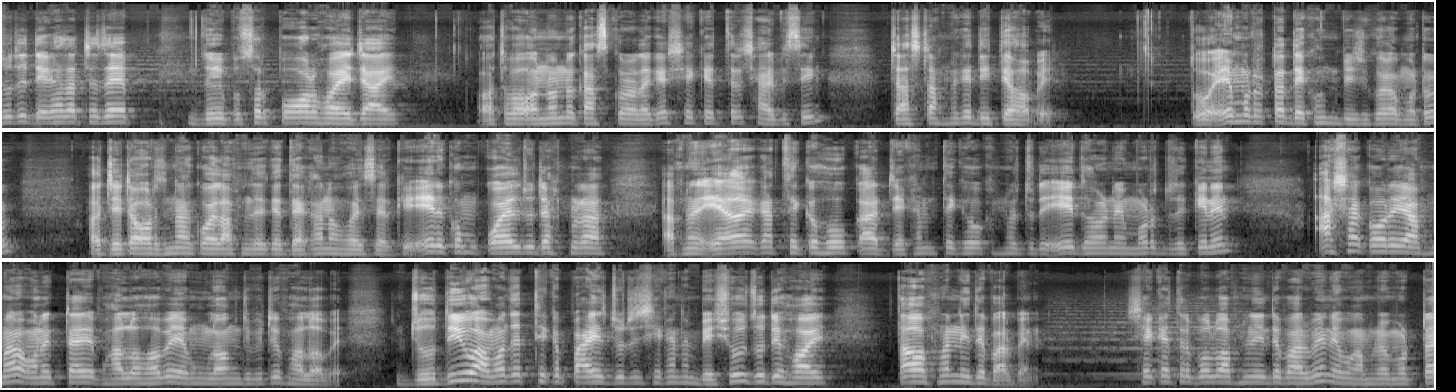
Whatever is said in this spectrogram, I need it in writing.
যদি দেখা যাচ্ছে যে দুই বছর পর হয়ে যায় অথবা অন্যান্য কাজ করা লাগে সেক্ষেত্রে সার্ভিসিং চার্জটা আপনাকে দিতে হবে। তো এই মোটরটা দেখুন, বিশ গোড়া মোটর আর যেটা অরিজিনাল কয়েল আপনাদেরকে দেখানো হয়েছে আর কি, এরকম কয়েল যদি আপনারা আপনার এলাকা থেকে হোক আর যেখান থেকে হোক আপনারা যদি এই ধরনের মোটর যদি কেনেন, আশা করে আপনার অনেকটাই ভালো হবে এবং লংজিভিটি ভালো হবে। যদিও আমাদের থেকে প্রাইস যদি সেখানে বেশিও যদি হয়, তাও আপনারা নিতে পারবেন। সেক্ষেত্রে বলব আপনি নিতে পারবেন এবং আপনার মোটটা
